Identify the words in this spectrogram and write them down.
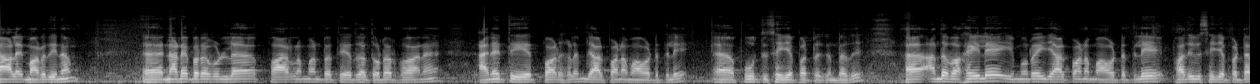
நாளை மறுதினம் நடைபெறவுள்ள பாராளுமன்ற தேர்தல் தொடர்பான அனைத்து ஏற்பாடுகளும் யாழ்ப்பாண மாவட்டத்திலே பூர்த்தி செய்யப்பட்டிருக்கின்றது. அந்த வகையிலே இம்முறை யாழ்ப்பாண மாவட்டத்திலே பதிவு செய்யப்பட்ட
